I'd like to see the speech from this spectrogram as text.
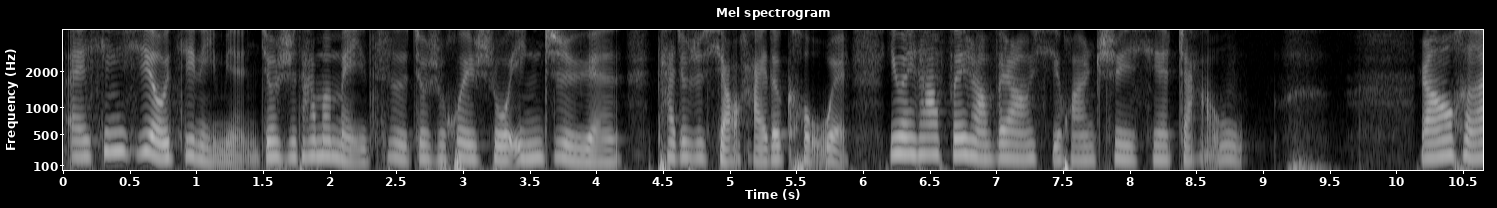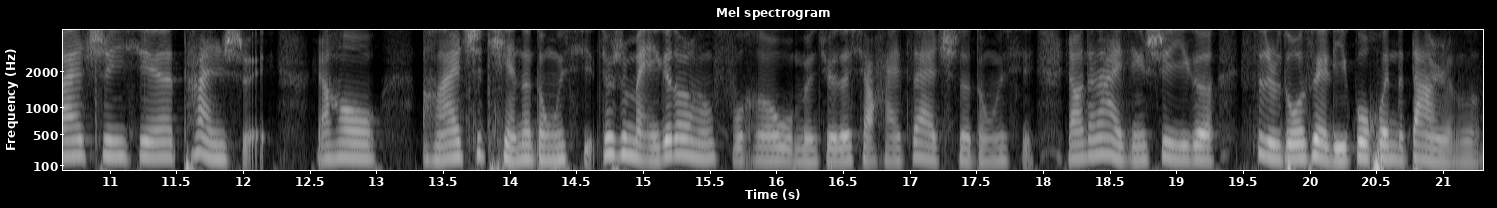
哎，《新西游记》里面就是他们每一次就是会说殷志源，他就是小孩的口味，因为他非常非常喜欢吃一些炸物，然后很爱吃一些碳水，然后很爱吃甜的东西，就是每一个都是很符合我们觉得小孩子爱吃的东西。然后，但他已经是一个四十多岁离过婚的大人了。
